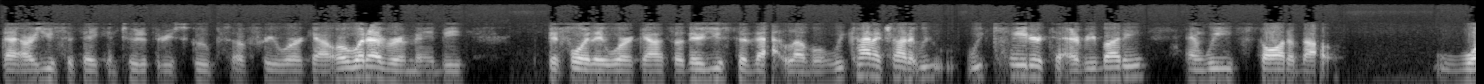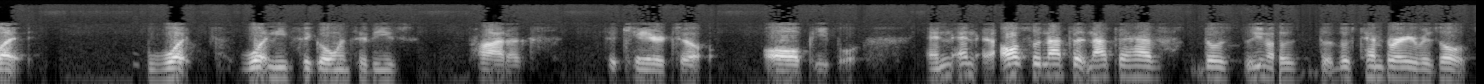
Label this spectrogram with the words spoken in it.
that are used to taking two to three scoops of free workout or whatever it may be before they work out, so they're used to that level. We kind of try to we we cater to everybody, and we thought about what what what needs to go into these products to cater to all people, and and also not to not to have those you know those, those temporary results,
